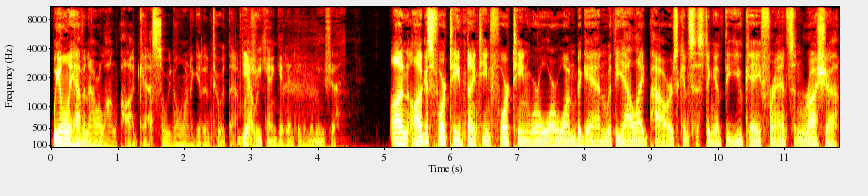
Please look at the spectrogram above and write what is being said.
We only have an hour long podcast, so we don't want to get into it that much. Yeah, we can't get into the minutia. On August 14, 1914, World War I began with the Allied powers consisting of the UK, France, and Russia,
